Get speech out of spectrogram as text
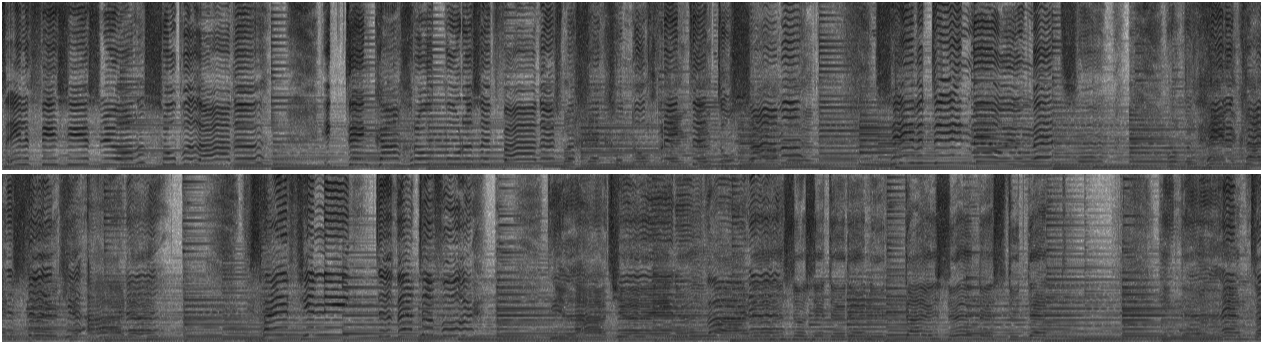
televisie is nu alles zo beladen. Ik denk aan grootmoeders en vaders, maar gek genoeg brengt het ons samen. 17 miljoen mensen op dat hele kleine stukje aarde. Die schrijf je niet de wetten voor, die laat je in hun waarde. Zo zitten er nu duizenden studenten in de lente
